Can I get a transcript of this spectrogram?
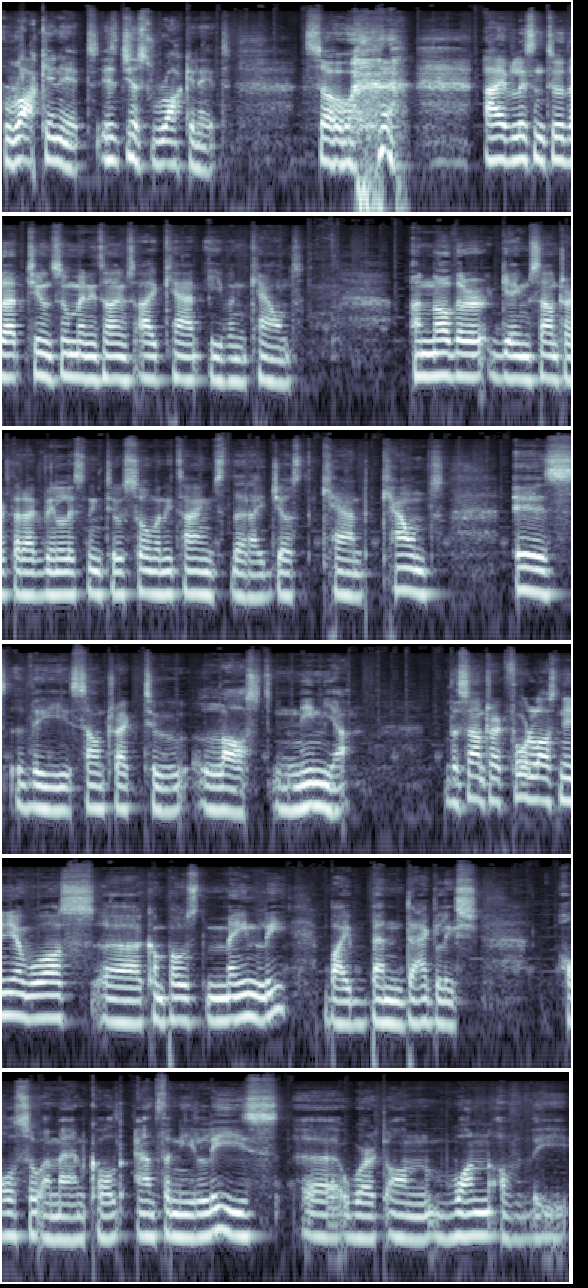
rocking it. It's just rocking it. So I've listened to that tune so many times I can't even count. Another game soundtrack that I've been listening to so many times that I just can't count is the soundtrack to Last Ninja. The soundtrack for Last Ninja was uh, composed mainly by Ben Daglish. Also, a man called Anthony Lees uh, worked on one of the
